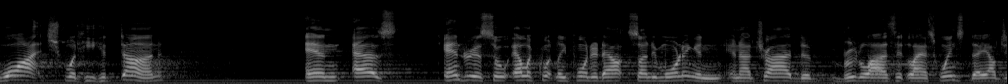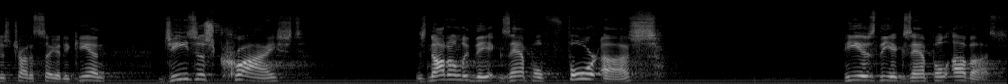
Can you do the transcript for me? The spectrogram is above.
watch what he had done. And as Andrea so eloquently pointed out Sunday morning, and, and I tried to brutalize it last Wednesday, I'll just try to say it again. Jesus Christ is not only the example for us, he is the example of us.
